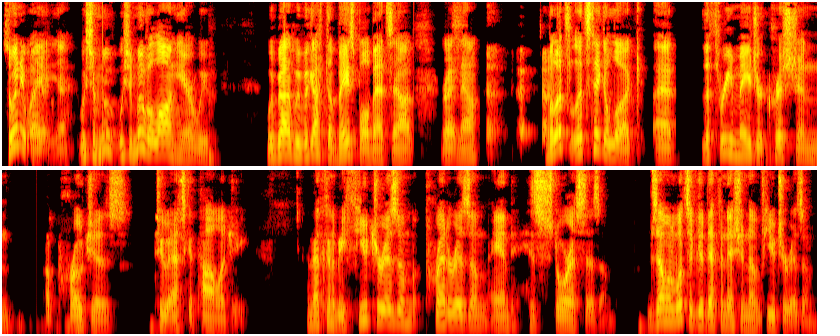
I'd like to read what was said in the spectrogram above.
So anyway, yeah, we should move. We should move along here. We've we've got we've got the baseball bats out right now, but let's let's take a look at the three major Christian approaches to eschatology, and that's going to be futurism, preterism, and historicism. Zelwyn, what's a good definition of futurism?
